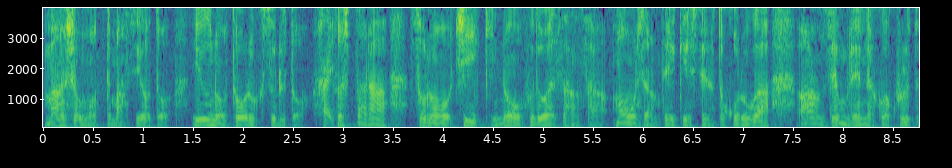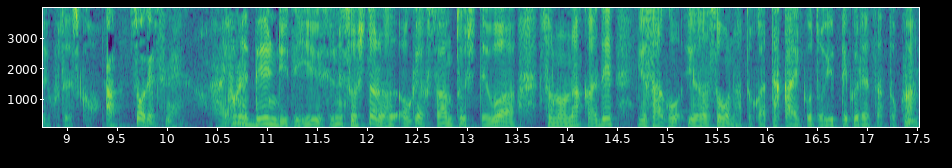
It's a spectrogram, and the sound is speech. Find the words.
マンションを持ってますよというのを登録すると、はい、そしたら、その地域の不動産さん、まあ、御社の提携しているところがあの、全部連絡が来るということですか？あそうですねこれ便利でいいですよね。そしたらお客さんとしては、その中で良さご良さそうなとか、高いことを言ってくれたとか、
